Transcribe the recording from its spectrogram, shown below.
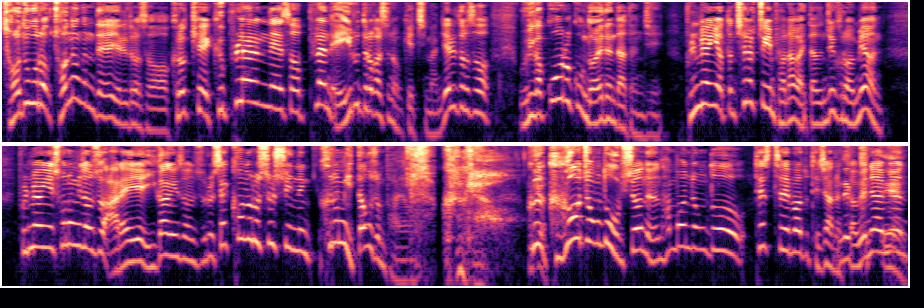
저도 그렇고 저는 근데 예를 들어서 그렇게 그 플랜에서 플랜 A로 들어갈 수는 없겠지만 예를 들어서 우리가 골을 꼭 넣어야 된다든지 분명히 어떤 체력적인 변화가 있다든지 그러면 분명히 손흥민 선수 아래에 이강인 선수를 second로 쓸 수 있는 흐름이 있다고 좀 봐요. 그러게요. 그 그거 정도 옵션은 한 번 정도 테스트 해봐도 되지 않을까? 그- 왜냐하면 예.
